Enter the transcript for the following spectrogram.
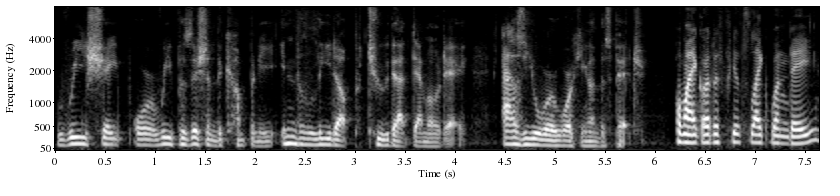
reshape or reposition the company in the lead up to that demo day as you were working on this pitch? Oh my God, it feels like one day,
